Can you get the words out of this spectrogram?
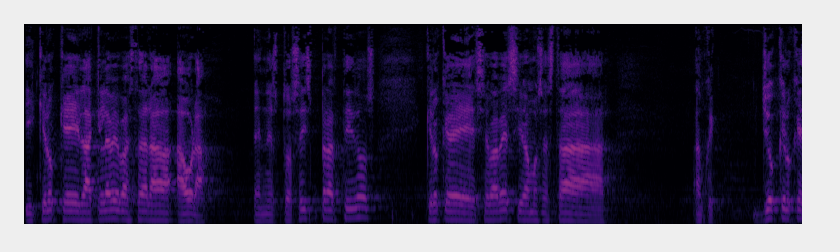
y creo que la clave va a estar a- ahora. En estos 6 partidos creo que se va a ver si vamos a estar... Aunque yo creo que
